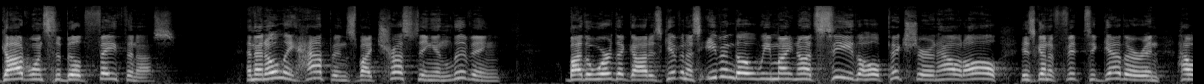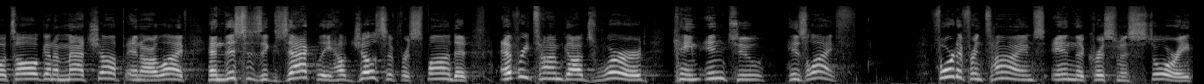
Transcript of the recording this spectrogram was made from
God wants to build faith in us. And that only happens by trusting and living by the word that God has given us, even though we might not see the whole picture and how it all is going to fit together and how it's all going to match up in our life. And this is exactly how Joseph responded every time God's word came into his life. Four different times in the Christmas story,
